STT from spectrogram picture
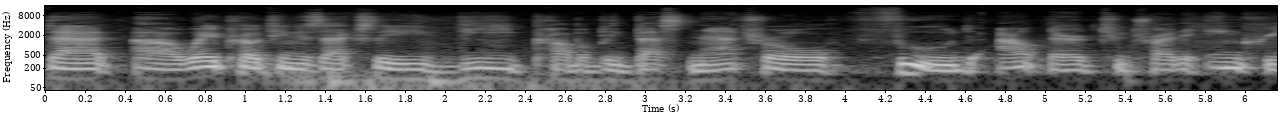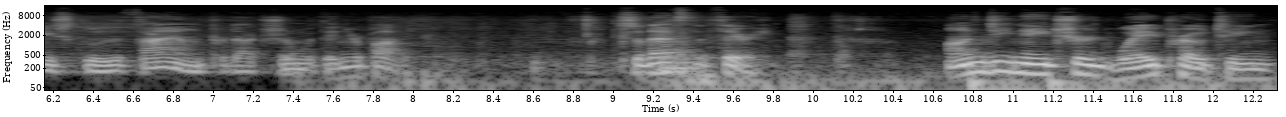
that uh, whey protein is actually the probably best natural food out there to try to increase glutathione production within your body. So that's the theory. Undenatured whey protein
